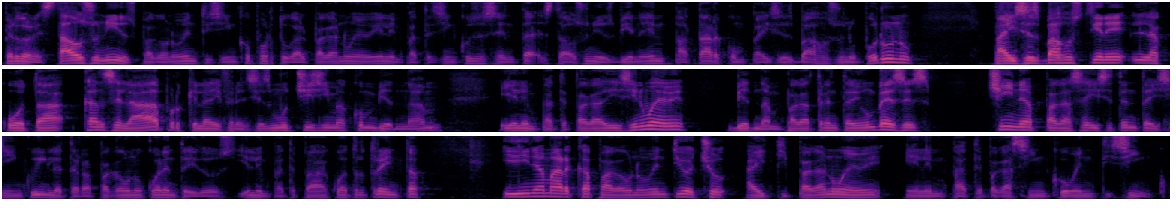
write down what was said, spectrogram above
Perdón, Estados Unidos paga 1.25, Portugal paga 9, el empate 5.60. Estados Unidos viene a empatar con Países Bajos 1 por 1. Países Bajos tiene la cuota cancelada porque la diferencia es muchísima con Vietnam y el empate paga 19, Vietnam paga 31 veces, China paga 6.75, Inglaterra paga 1.42 y el empate paga 4.30 y Dinamarca paga 1.28, Haití paga 9, el empate paga 5.25.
